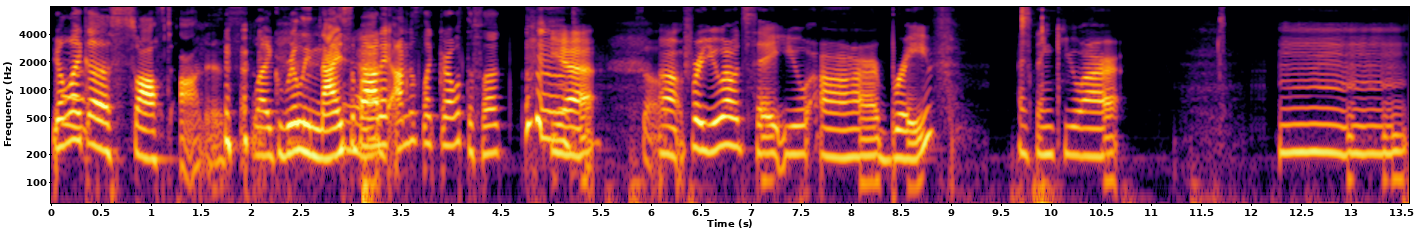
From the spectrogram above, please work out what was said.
you're like a soft honest, like really nice about it. I'm just like, girl, what the fuck? yeah. So Uh, for you, I would say you are brave. I think you are. Mm,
